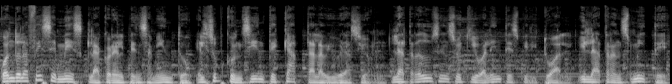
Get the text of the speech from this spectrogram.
Cuando la fe se mezcla con el pensamiento, el subconsciente capta la vibración, la traduce en su equivalente espiritual y la transmite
